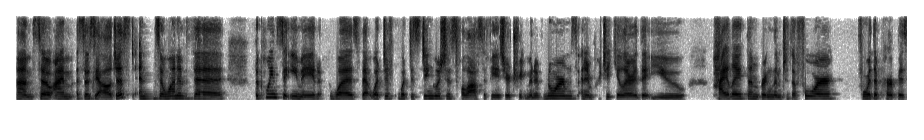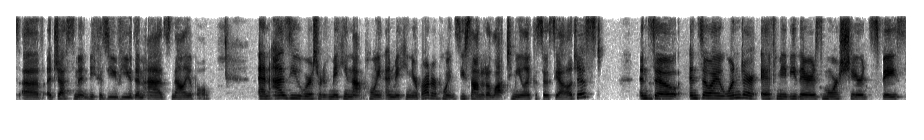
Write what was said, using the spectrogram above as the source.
Um, so I'm a sociologist, and so one of the the points that you made was that what what distinguishes philosophy is your treatment of norms, and in particular that you highlight them, bring them to the fore for the purpose of adjustment because you view them as malleable. And as you were sort of making that point and making your broader points, you sounded a lot to me like a sociologist. And so, and so I wonder if maybe there's more shared space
